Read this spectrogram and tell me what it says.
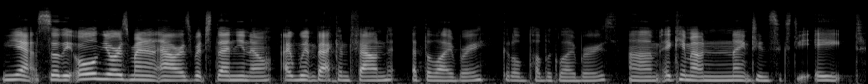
Yeah, so the old Yours, Mine, and Ours, which then, you know, I went back and found at the library, good old public libraries. Um, it came out in 1968.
